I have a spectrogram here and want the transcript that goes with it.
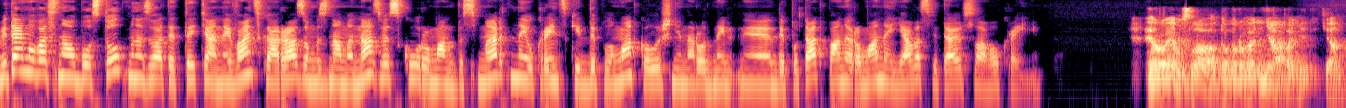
Вітаємо вас на обосток. Мене звати Тетяна Іванська. А разом із нами на зв'язку Роман Безсмертний, український дипломат, колишній народний е, депутат. Пане Романе, я вас вітаю. Слава Україні! Героям слава доброго дня, пані Тетяно.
